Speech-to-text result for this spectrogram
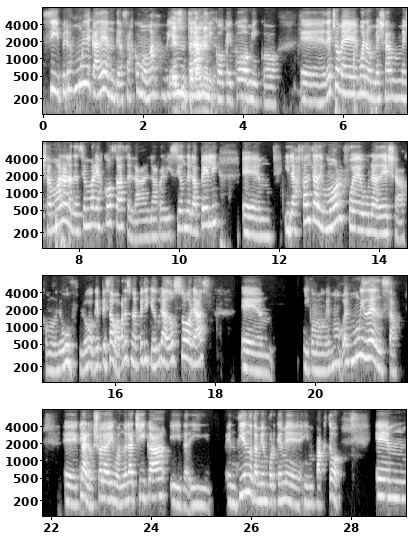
Sí, pero es muy decadente, o sea, es como más bien Es- totalmente. trágico que cómico. Eh, de hecho, me, bueno, me, llam- me llamaron la atención varias cosas en la, en la revisión de la peli, eh, y la falta de humor fue una de ellas, como de, uff, luego qué pesado, aparte es una peli que dura dos horas, eh, y como es, es muy densa. Eh, claro, yo la vi cuando era chica y, y entiendo también por qué me impactó. Em,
